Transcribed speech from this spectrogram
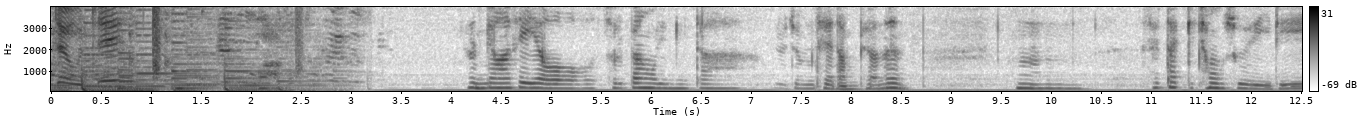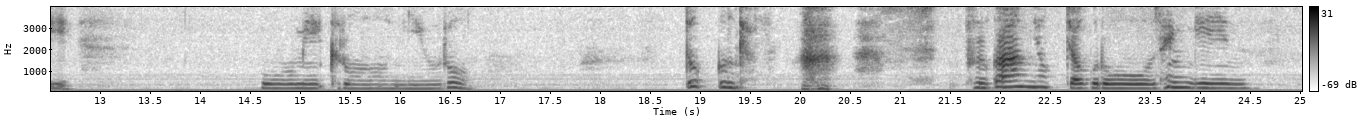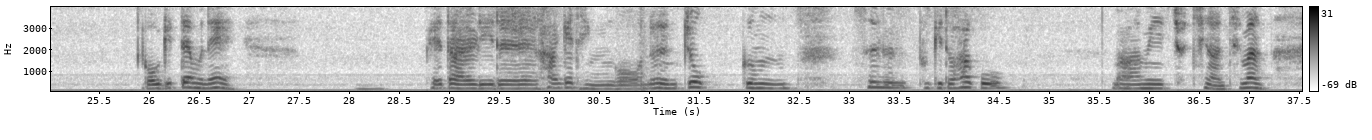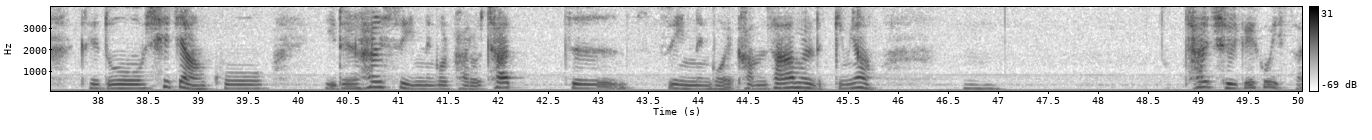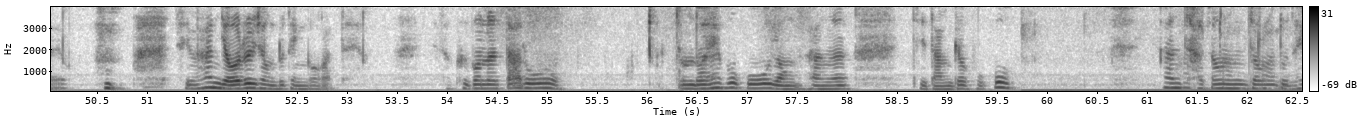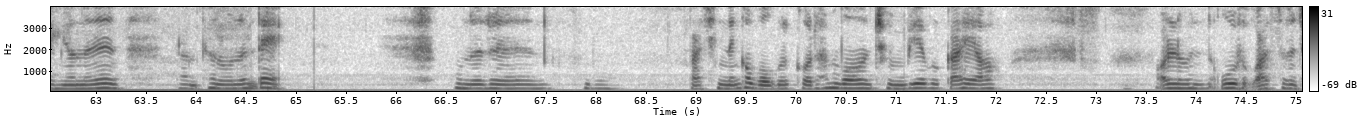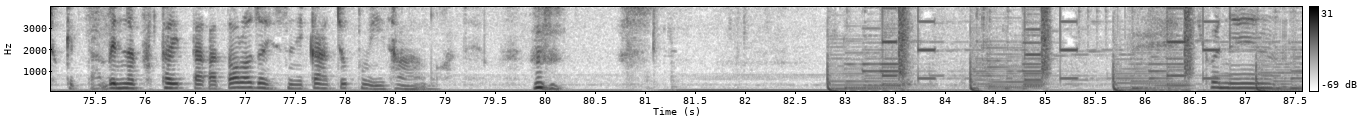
언제 오지? 안녕하세요. 솔방울입니다. 요즘 제 남편은 음, 세탁기 청소 일이 오미크론 이후로 뚝 끊겼어요. 불가항력적으로 생긴 거기 때문에 배달 일을 하게 된 거는 조금 슬프기도 하고 마음이 좋진 않지만 그래도 쉬지 않고 일을 할 수 있는 걸 바로 찾을 수 있는 거에 감사함을 느끼며 음, 잘 즐기고 있어요. 지금 한 열흘 정도 된 것 같아요. 그래서 그거는 따로 좀 더 해보고 영상을 남겨보고 한 자정 정도 되면은 남편 오는데 오늘은 뭐 맛있는 거 먹을 거를 한번 준비해 볼까 해요. 얼른 오, 왔으면 좋겠다. 맨날 붙어 있다가 떨어져 있으니까 조금 이상한 것 같아요. 이거는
